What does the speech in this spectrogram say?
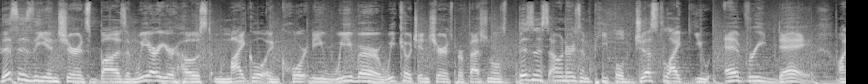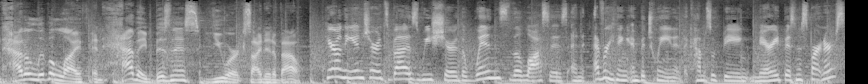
This is the Insurance Buzz, and we are your host, Michael and Courtney Weaver. We coach insurance professionals, business owners, and people just like you every day on how to live a life and have a business you are excited about. Here on the Insurance Buzz, we share the wins, the losses, and everything in between that comes with being married business partners,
